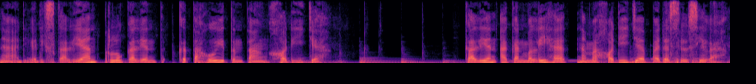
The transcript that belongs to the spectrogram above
Nah, adik-adik sekalian, perlu kalian ketahui tentang Khadijah. Kalian akan melihat nama Khadijah pada silsilah.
